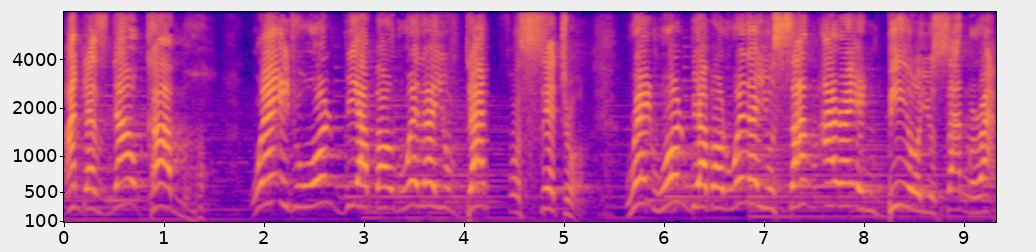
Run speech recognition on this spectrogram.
and has now come where it won't be about whether you've done for settle, Where it won't be about whether you sang R&B or you sang rap.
